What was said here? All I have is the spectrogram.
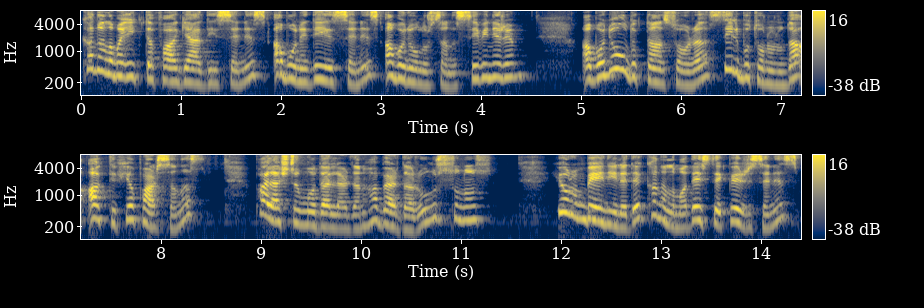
Kanalıma ilk defa geldiyseniz, abone değilseniz abone olursanız sevinirim. Abone olduktan sonra zil butonunu da aktif yaparsanız paylaştığım modellerden haberdar olursunuz. Yorum beğeniyle de kanalıma destek verirseniz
